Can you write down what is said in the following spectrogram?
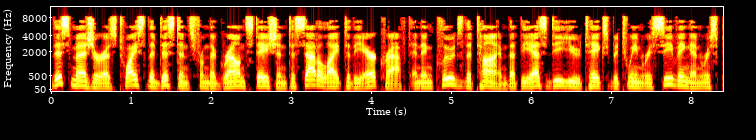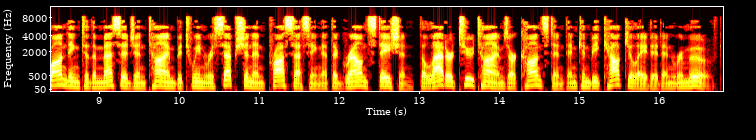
This measure is twice the distance from the ground station to satellite to the aircraft and includes the time that the SDU takes between receiving and responding to the message and time between reception and processing at the ground station the latter two times are constant and can be calculated and removed.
